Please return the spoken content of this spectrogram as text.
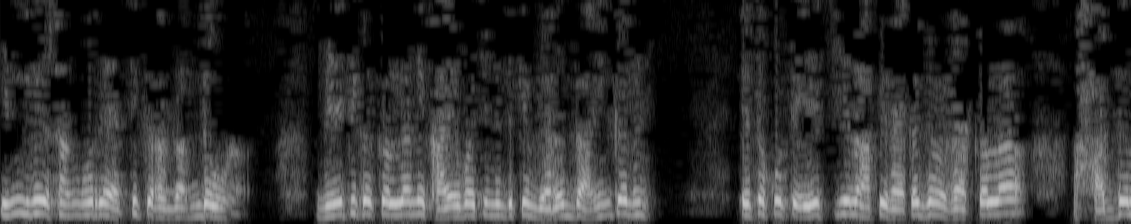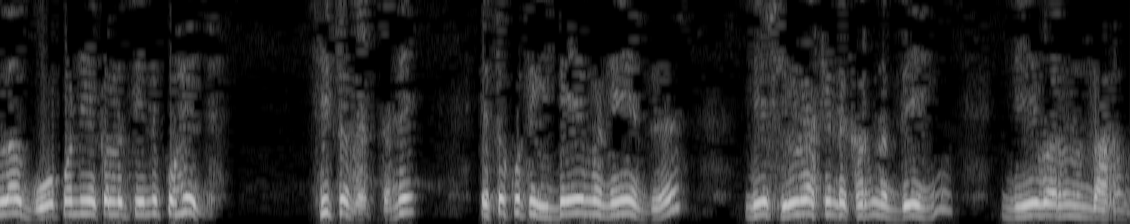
ඉන්ද්‍රිය සංවරය ඇති කරගන්න උනා. මේ ටික කළානේ කය වචන දෙකෙන් වැරද්ද අයින් කරන්නේ. එතකොට ඒ කියලා අපි රැකගෙන රැකලා හදලා ගෝපනය කළ තියෙන්නේ කොහෙද? හිත වැත්තනේ. එතකොට ඉබේම නේද මේ සිල් රැකෙන්න කරන දේෙන් නීවරණ ධර්ම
